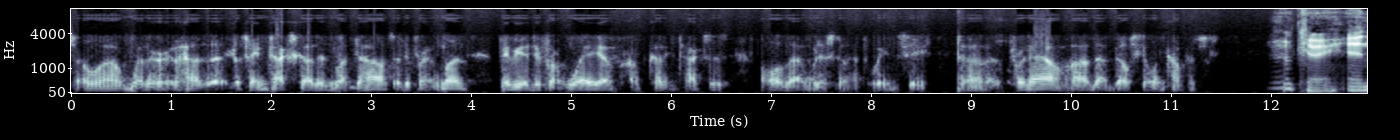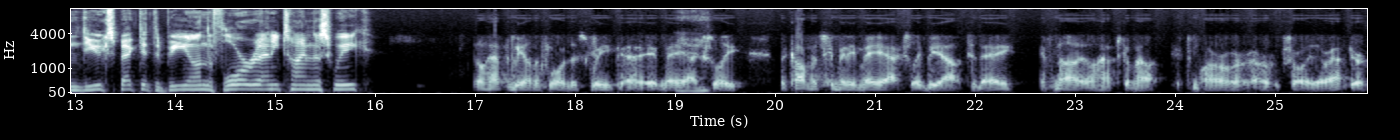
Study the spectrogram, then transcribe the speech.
So uh, whether it has a, the same tax cut as left the House, a different one, maybe a different way of, of cutting taxes, all of that, we're just going to have to wait and see uh, for now, uh, that bill's still in conference. Okay. And do you expect it to be on the floor anytime this week? It'll have to be on the floor this week. Uh, it may yeah. actually, the conference committee may actually be out today. If not, it'll have to come out tomorrow or, or shortly thereafter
